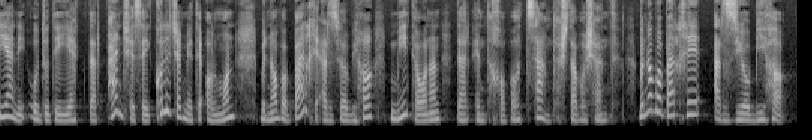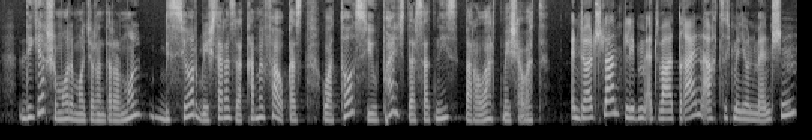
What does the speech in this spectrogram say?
یعنی حدود یک در پنج حصه کل جمعیت آلمان بنا به برخی ارزیابی ها می توانند در انتخابات سهم داشته باشند بنا به برخی ارزیابی ها دیگر شمار ماجران در آلمان بسیار بیشتر از رقم فوق است و تا 35 درصد نیز برآورد می شود. In Deutschland leben etwa 83 Millionen Menschen,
